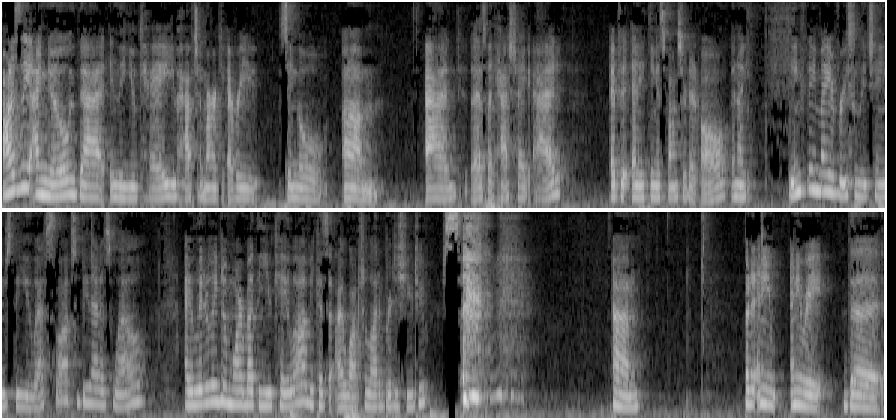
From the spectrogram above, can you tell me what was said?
honestly, I know that in the UK, you have to mark every single um, ad as like hashtag ad. if anything is sponsored at all. And I think they may have recently changed the U.S. law to be that as well. I literally know more about the UK law because I watch a lot of British YouTubers. um, but at any any rate, the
